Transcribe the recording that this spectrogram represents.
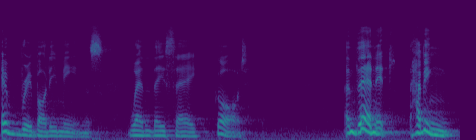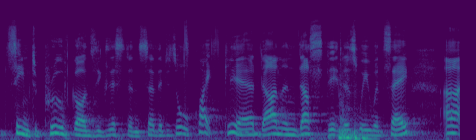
everybody means when they say God. And then it, having seemed to prove God's existence so that it's all quite clear, done and dusted, as we would say, uh,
